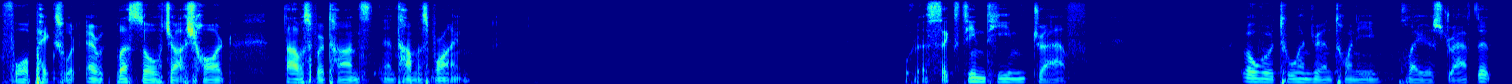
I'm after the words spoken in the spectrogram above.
four picks with Eric Bledsoe, Josh Hart, Davis Bertans, and Thomas Bryant. With a 16 team draft, over 220 players drafted,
